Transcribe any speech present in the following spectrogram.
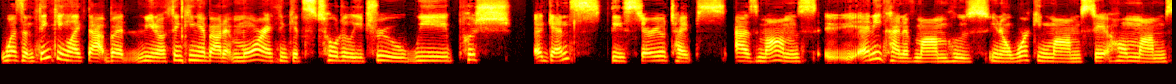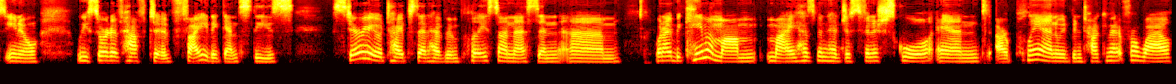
wasn't thinking like that, but you know, thinking about it more, I think it's totally true. We push against these stereotypes as moms any kind of mom who's you know working moms stay at home moms you know we sort of have to fight against these stereotypes that have been placed on us. And um, when i became a mom my husband had just finished school and our plan we'd been talking about it for a while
